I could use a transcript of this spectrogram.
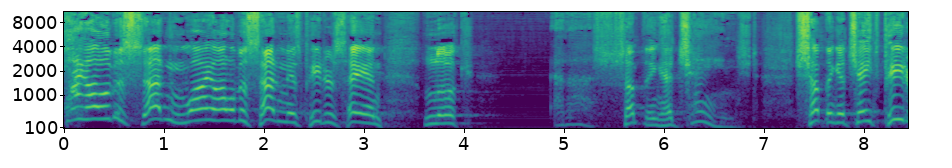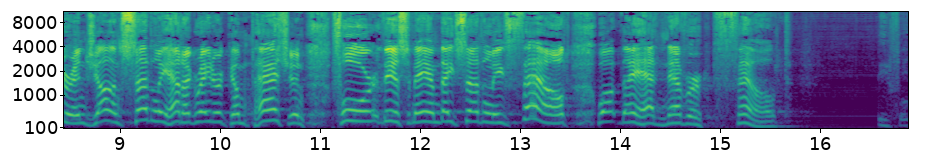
Why all of a sudden? Why all of a sudden is Peter saying, Look at us? Something had changed. Something had changed. Peter and John suddenly had a greater compassion for this man. They suddenly felt what they had never felt before.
